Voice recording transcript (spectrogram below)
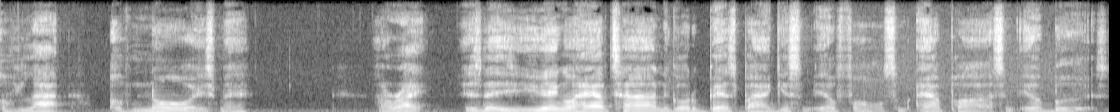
of lot of noise, man. All right? It's, you ain't going to have time to go to Best Buy and get some earphones, some AirPods, some earbuds.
